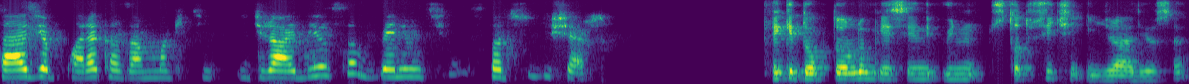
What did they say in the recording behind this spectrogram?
sadece para kazanmak için icra ediyorsa benim için statüsü düşer. Peki doktorluk mesleğini ün statüsü için icra ediyorsa?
